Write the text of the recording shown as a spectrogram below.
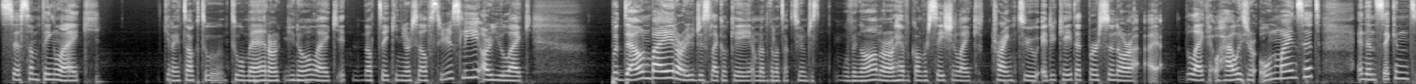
says something like, "Can I talk to to a man?" or you know, like it not taking yourself seriously? Are you like put down by it, or are you just like, "Okay, I'm not gonna talk to him, just moving on," or have a conversation like trying to educate that person, or I like how is your own mindset? And then second,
